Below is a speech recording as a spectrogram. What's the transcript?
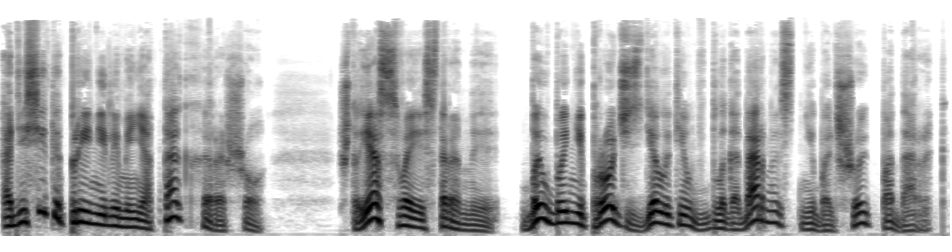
Одесситы приняли меня так хорошо, что я с своей стороны был бы не прочь сделать им в благодарность небольшой подарок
